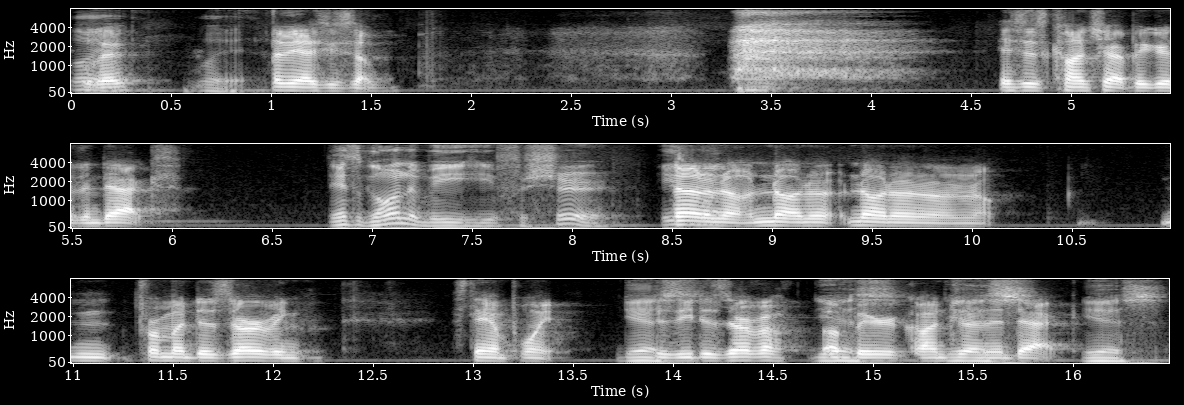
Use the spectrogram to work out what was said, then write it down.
Go Okay. ahead. Go ahead. Let me ask you something. Is his contract bigger than Dak's? It's going to be for sure. He's No, no, no, no, no, no, no, no, no. From a deserving standpoint, Yes. does he deserve a, a bigger contract yes. than Dak? Yes.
